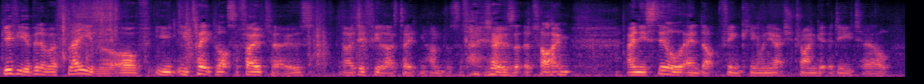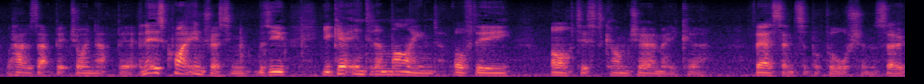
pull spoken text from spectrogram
give you a bit of a flavour of you, you take lots of photos. I did feel I was taking hundreds of photos at the time, and you still end up thinking when you actually try and get the detail, well, how does that bit join that bit? And it is quite interesting because you you get into the mind of the artist come chair maker, their sense of proportion. So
